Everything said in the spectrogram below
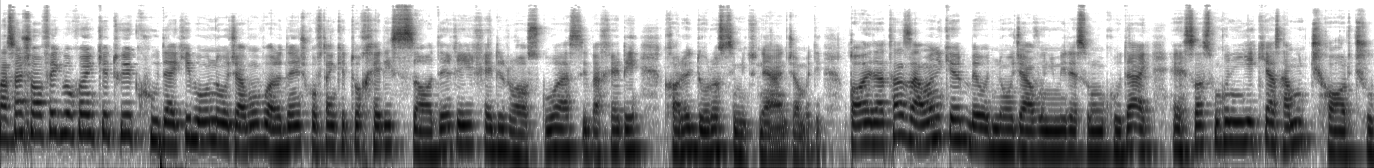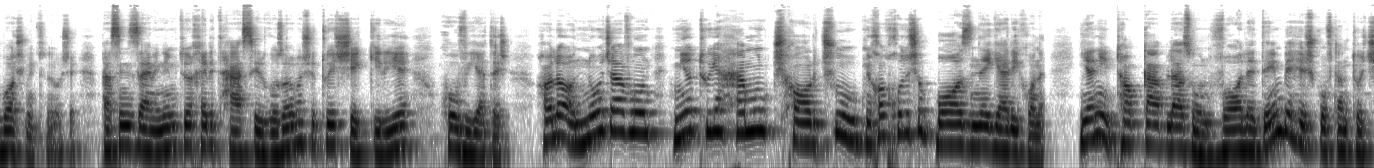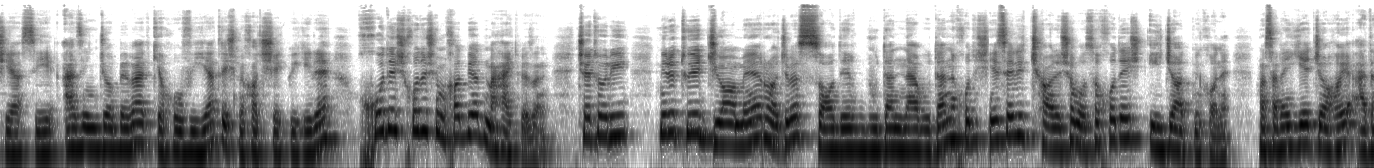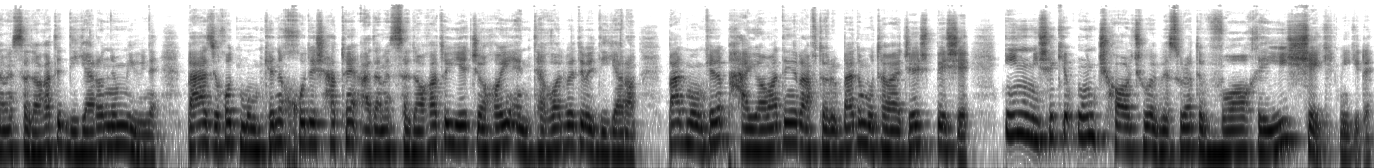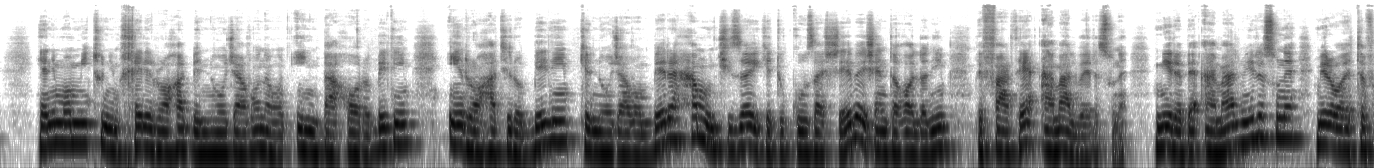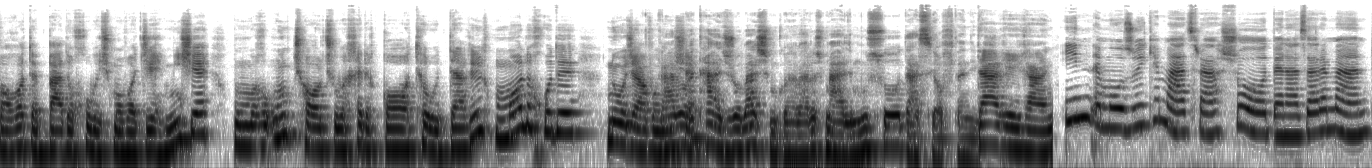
مثلا شما فکر بکنید که توی کودکی به اون نوجوان والدینش گفتن که تو خیلی صادقی خیلی راستگو هستی و خیلی کار درستی می‌تونی انجام بدی. قاعدتا زمانی که به نوجوانی می‌رسه اون کودک احساس می‌کنی یکی از همون چارچوباش می‌تونه باشه. پس این زمینه می‌تونه خیلی تاثیرگذار باشه توی شکلگیری هویتش. حالا نوجوان میاد توی همون چارچوب می‌خواد خودشو بازنگری کنه. یعنی تا قبل از اون والدین بهش گفتن تو چی هستی؟ از اینجا به بعد که هویتش می‌خواد شکل بگیره خودش خودشو می‌خواد بیاد محک بزنه. چطوری؟ میره توی جامعه راجب صادق بودن نبودن خودش یه سری چالش ها واسه خودش ایجاد می‌کنه. مثلا یه جاهای عدم صداقت دیگران رو می‌بینه بعضی خود ممکنه خودش حتی عدم صداقت رو یه جاهای انتقال بده به دیگران. بعد ممکنه پیامد این رفتار بعد متوجهش بشه. این میشه که اون چارچوبه به صورت واقعی شکل می‌گیره. یعنی ما می‌تونیم خیلی راحت به نوجوانمون این بها رو بدیم این راحتی رو بدیم که نوجوان بره همون چیزایی که تو گذشته بهش انتقال دادیم به فرطه عمل برسونه. میره به عمل میرسونه میره با اتفاقات بد و خوبش مواجه میشه. اون موقع اون چارچوب خیلی قاطع و دقیق مال خود نوجوان در میشه. واقع تجربهش می‌کنه براش ملموس و دستیافتنی دقیقا. این موضوعی که مطرح شد به نظر من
